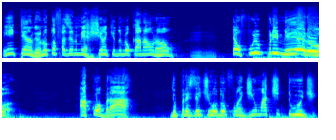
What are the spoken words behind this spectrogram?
entenda, eu não tô fazendo merchan aqui do meu canal, não. Eu fui o primeiro a cobrar do presidente Rodolfo Landim uma atitude.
